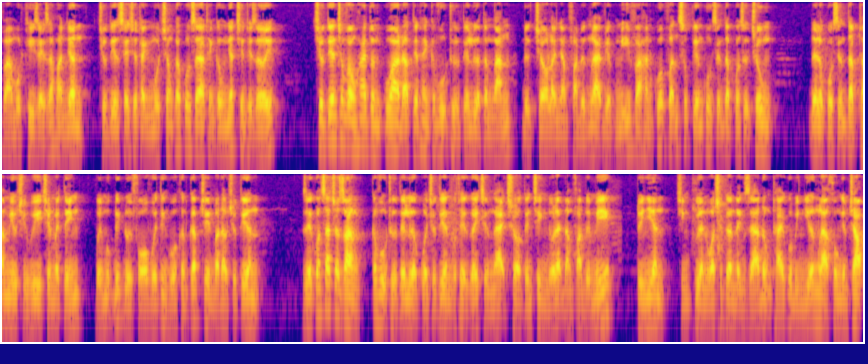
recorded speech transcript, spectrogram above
và một khi giải giáp hạt nhân, Triều Tiên sẽ trở thành một trong các quốc gia thành công nhất trên thế giới. Triều Tiên trong vòng 2 tuần qua đã tiến hành các vụ thử tên lửa tầm ngắn, được cho là nhằm phản ứng lại việc Mỹ và Hàn Quốc vẫn xúc tiến cuộc diễn tập quân sự chung. Đây là cuộc diễn tập tham mưu chỉ huy trên máy tính với mục đích đối phó với tình huống khẩn cấp trên bán đảo Triều Tiên. Giới quan sát cho rằng các vụ thử tên lửa của Triều Tiên có thể gây trở ngại cho tiến trình nối lại đàm phán với Mỹ. Tuy nhiên, chính quyền Washington đánh giá động thái của Bình Nhưỡng là không nghiêm trọng.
